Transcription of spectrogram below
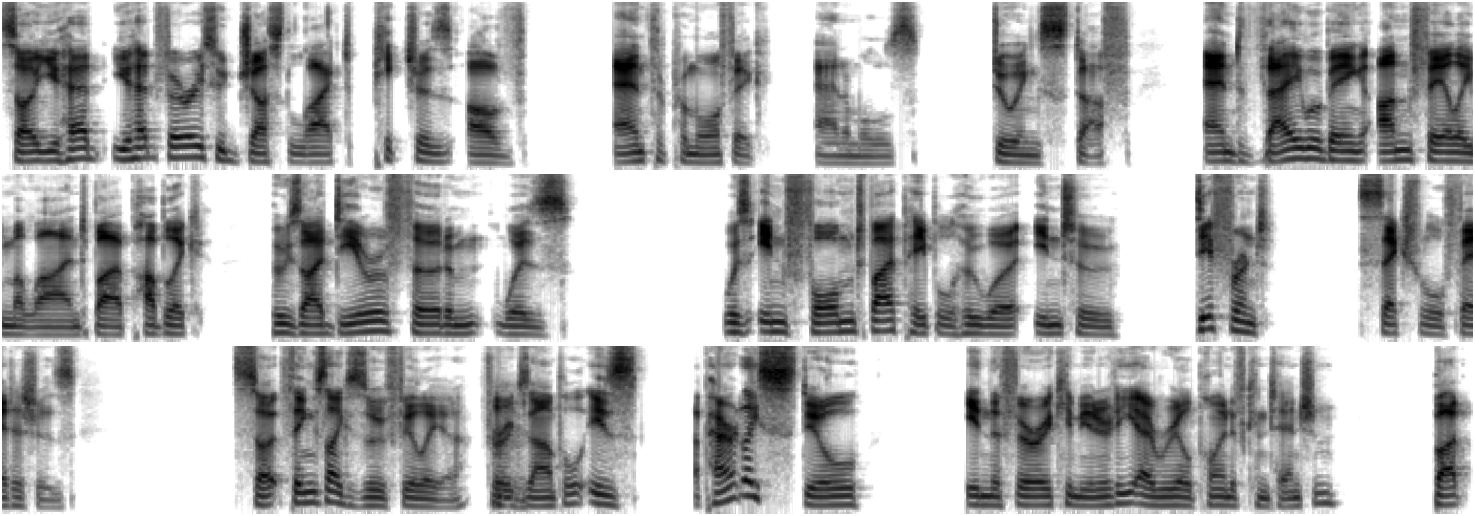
so you had you had furries who just liked pictures of anthropomorphic animals doing stuff and they were being unfairly maligned by a public whose idea of furdom was was informed by people who were into different sexual fetishes. So things like zoophilia for Mhm. example is apparently still in the furry community a real point of contention but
